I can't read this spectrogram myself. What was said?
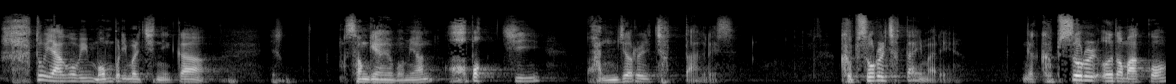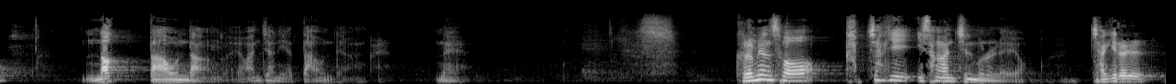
하도 야곱이 몸부림을 치니까 성경에 보면 허벅지 관절을 쳤다 그랬어요. 급소를 쳤다 이 말이에요. 그러니까 급소를 얻어맞고 넉 다운 당한 거예요. 완전히 다운 당한. 네. 그러면서 갑자기 이상한 질문을 해요. 자기를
